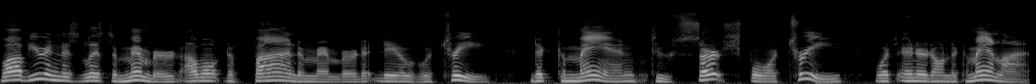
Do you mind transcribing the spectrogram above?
while viewing this list of members, I want to find a member that deals with tree. The command to search for tree was entered on the command line.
